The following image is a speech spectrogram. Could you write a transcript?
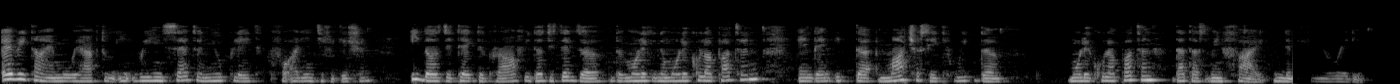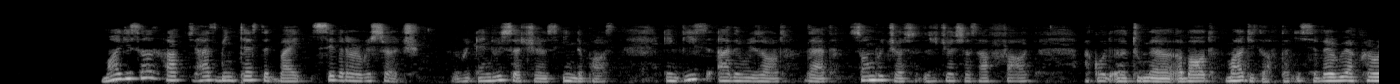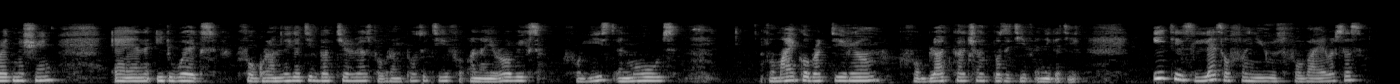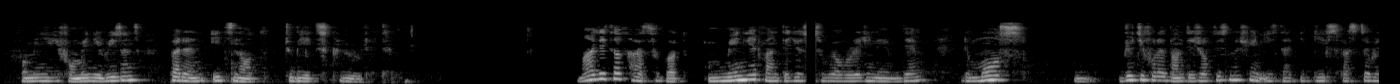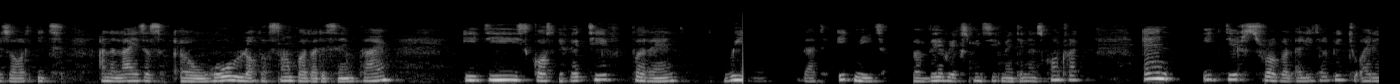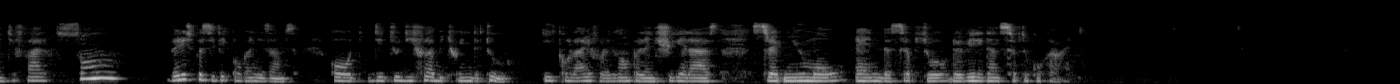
every time we have to we insert a new plate for identification, it does detect the graph, it does detect the, the, molecular, the molecular pattern, and then it uh, matches it with the molecular pattern that has been filed in the machine already. MALDI-TOF has been tested by several research and researchers in the past and these are the results that some researchers have found uh, to about MALDI-TOF that is a very accurate machine and it works for gram-negative bacteria, for gram-positive, for anaerobics, for yeast and molds, for mycobacterium, for blood culture positive and negative. It is less often used for viruses for many for many reasons, but then it's not to be excluded. MALDI-TOF has got many advantages, we already named them. The most beautiful advantage of this machine is that it gives faster results. It analyzes a whole lot of samples at the same time. It is cost effective, but then we know that it needs a very expensive maintenance contract and it did struggle a little bit to identify some very specific organisms or to differ between the two. E. coli, for example, and Shigella's strep pneumo and the strepto, the streptococci.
